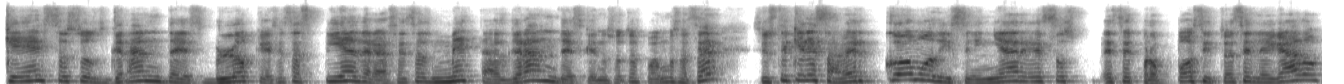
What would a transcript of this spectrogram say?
qué es esos grandes bloques, esas piedras, esas metas grandes que nosotros podemos hacer. Si usted quiere saber cómo diseñar esos, ese propósito, ese legado,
